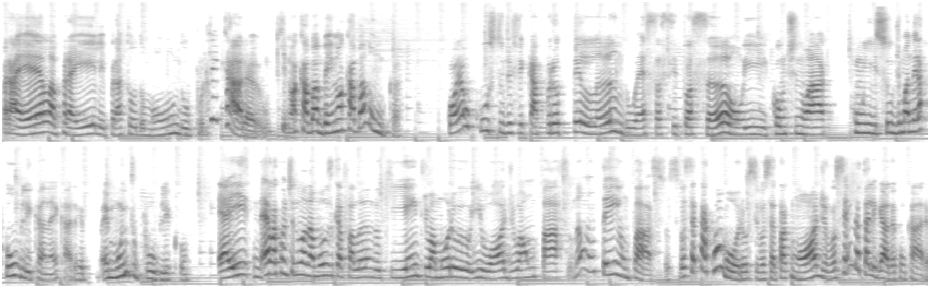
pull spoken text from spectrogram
para ela, para ele, para todo mundo, porque, cara, o que não acaba bem não acaba nunca. Qual é o custo de ficar protelando essa situação e continuar com isso de maneira pública, né, cara? É muito público. E aí ela continua na música falando que entre o amor e o ódio há um passo. Não, não tem um passo. Se você tá com amor ou se você tá com ódio, você ainda tá ligada com o cara.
